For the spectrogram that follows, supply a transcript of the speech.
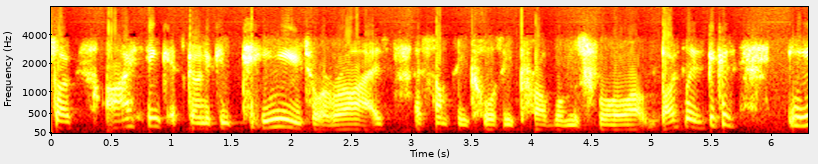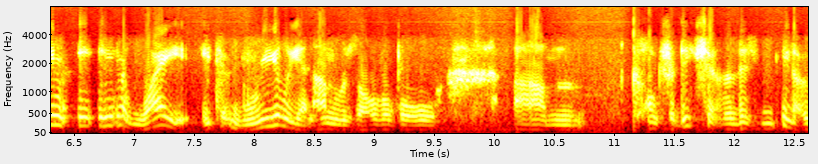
So I think it's going to continue to arise as something causing problems for both leaders because, in, in a way, it's really an unresolvable. Um, contradiction. There's, you know,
